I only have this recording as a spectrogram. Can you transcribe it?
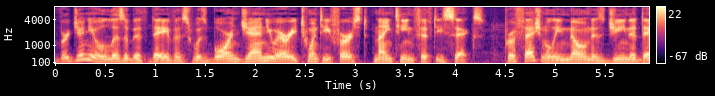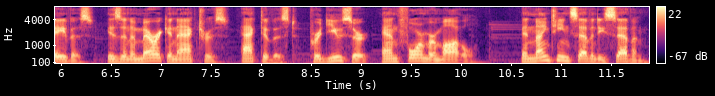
Virginia Elizabeth Davis was born January 21, 1956, professionally known as Geena Davis, is an American actress, activist, producer, and former model. In 1977,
